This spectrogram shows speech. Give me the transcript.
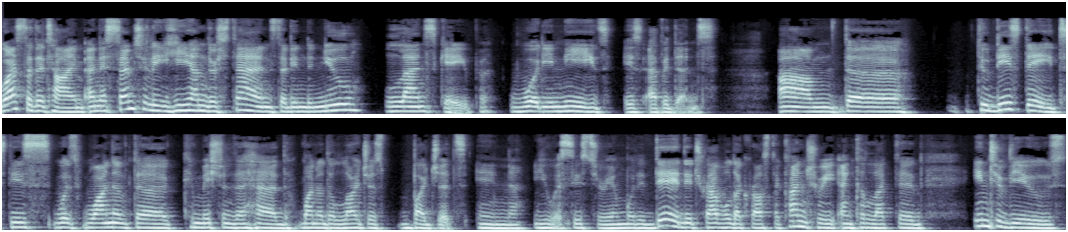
U.S. at the time, and essentially he understands that in the new landscape, what he needs is evidence. Um, the to this date, this was one of the commissions that had one of the largest budgets in U.S. history. And what it did, it traveled across the country and collected interviews,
